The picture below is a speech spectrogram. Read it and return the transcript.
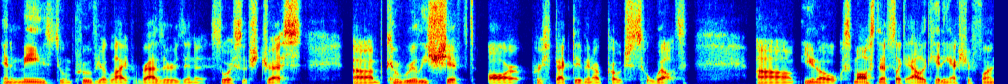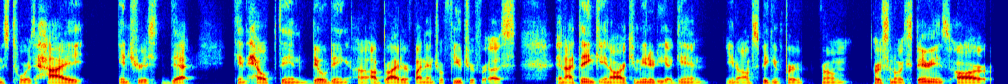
and a means to improve your life rather than a source of stress um, can really shift our perspective and our approach to wealth. Um, you know, small steps like allocating extra funds towards high interest debt can help in building a, a brighter financial future for us. And I think in our community, again, you know, I'm speaking for from personal experience, our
